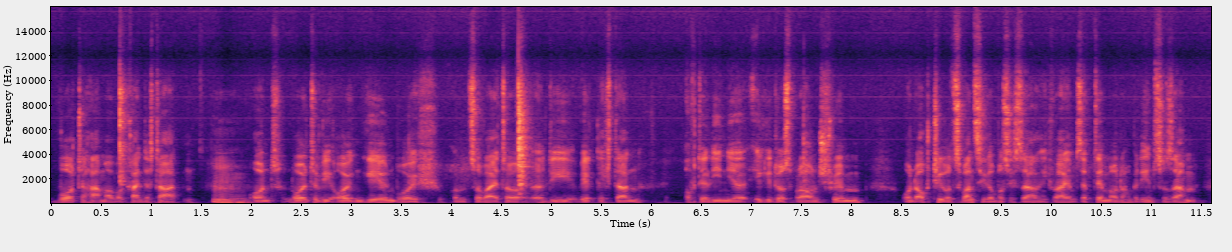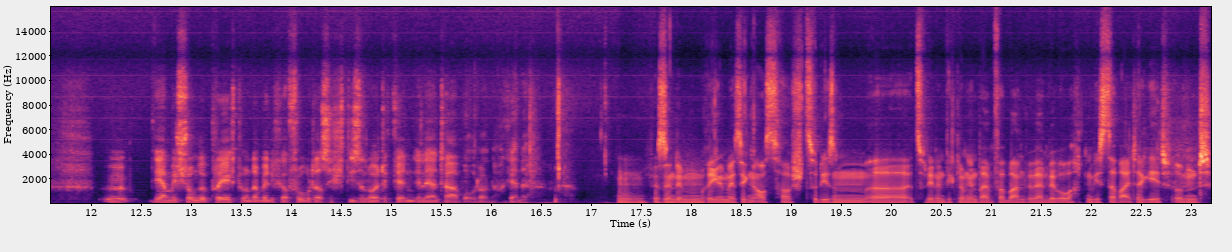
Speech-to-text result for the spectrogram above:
Worte haben, aber keine Taten. Mhm. Und Leute wie Eugen Gehlenburg und so weiter, äh, die wirklich dann auf der Linie Egidus Braun schwimmen und auch Theo 20er, muss ich sagen. Ich war im September noch mit ihm zusammen. Äh, die haben mich schon geprägt und da bin ich ja froh, dass ich diese Leute kennengelernt habe oder noch kenne. Hm, wir sind im regelmäßigen Austausch zu, diesem, äh, zu den Entwicklungen beim Verband. Wir werden beobachten, wie es da weitergeht und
